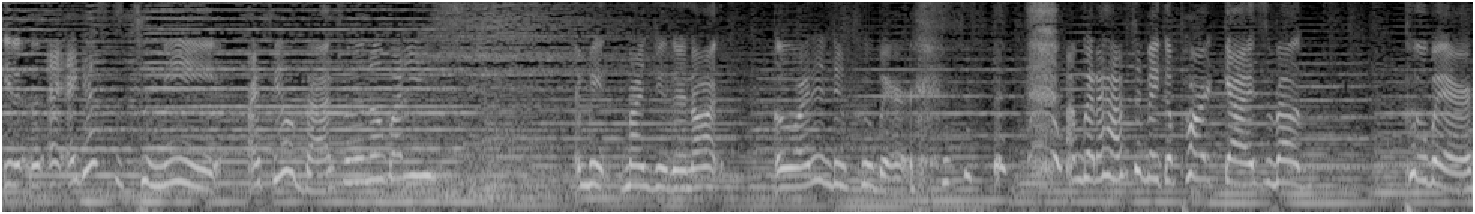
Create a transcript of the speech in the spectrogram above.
You know, I, I guess to me, I feel bad for the nobodies. I mean, mind you, they're not. Oh, I didn't do Pooh Bear. I'm gonna have to make a part, guys, about Pooh Bear.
